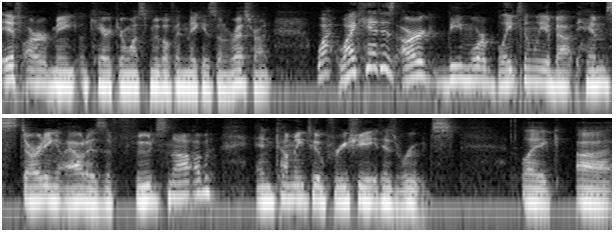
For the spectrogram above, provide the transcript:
if our main character wants to move off and make his own restaurant, why why can't his arc be more blatantly about him starting out as a food snob and coming to appreciate his roots? Like uh,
